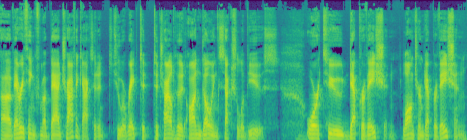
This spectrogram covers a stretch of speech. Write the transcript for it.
of everything from a bad traffic accident to a rape to, to childhood ongoing sexual abuse or to deprivation, long term deprivation,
